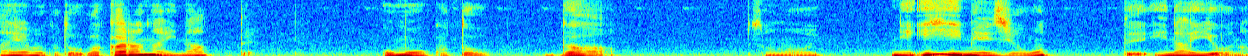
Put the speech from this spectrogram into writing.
悩むことわからないなって思うことがそのにいいイメージを持っていないような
